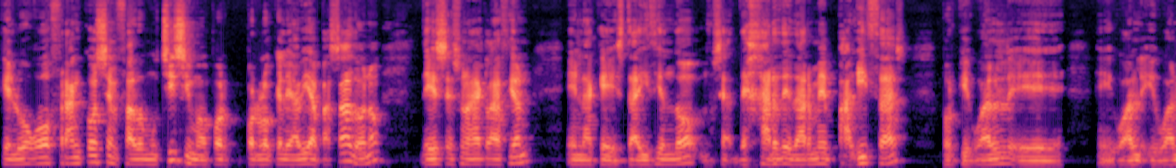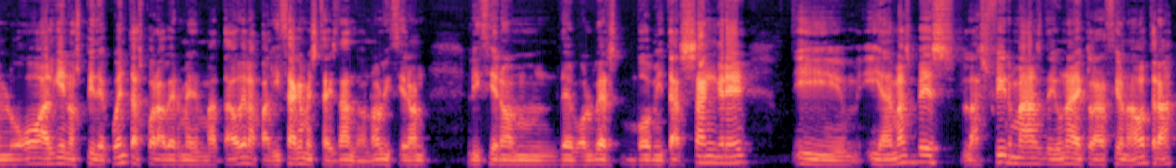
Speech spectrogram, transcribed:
que luego Franco se enfadó muchísimo por, por lo que le había pasado, ¿no? Es, es, una declaración en la que está diciendo, o sea, dejar de darme palizas, porque igual, eh, igual, igual luego alguien os pide cuentas por haberme matado de la paliza que me estáis dando, ¿no? Le hicieron, le hicieron devolver, vomitar sangre, y, además ves las firmas de una declaración a otra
